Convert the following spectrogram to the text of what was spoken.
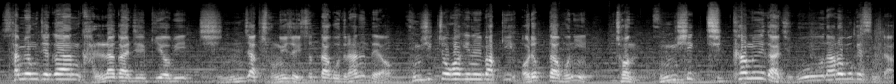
삼형제 간 갈라가질 기업이 진작 정해져 있었다고들 하는데요. 공식적 확인을 받기 어렵다 보니 전 공식 직함을 가지고 나눠보겠습니다.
